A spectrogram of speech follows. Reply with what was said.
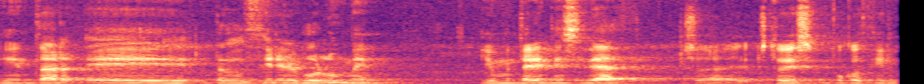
intentar reducir el volumen y aumentar la intensidad. O sea, esto es un poco decir,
